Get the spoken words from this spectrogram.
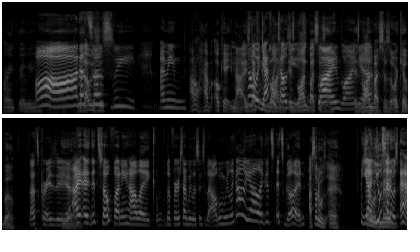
Frank. Really. aw, But that was so just- sweet. I mean, I don't have. Okay, nah. It's no, definitely it definitely blind. tells it's you blind by SZA. blind, blind. It's yeah. blind by SZA or Kill Bill. That's crazy. Yeah. I it, it's so funny how like the first time we listened to the album, we were like, oh yeah, like it's it's good. I said it was eh. Yeah, it you said it was. Eh.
